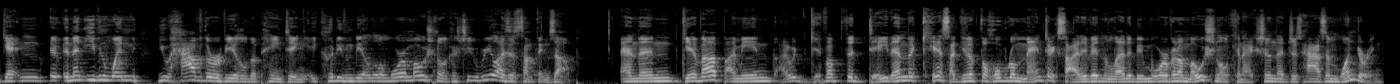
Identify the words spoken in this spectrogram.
get in and then even when you have the reveal of the painting, it could even be a little more emotional because she realizes something's up. And then give up. I mean, I would give up the date and the kiss. I'd give up the whole romantic side of it and let it be more of an emotional connection that just has him wondering.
